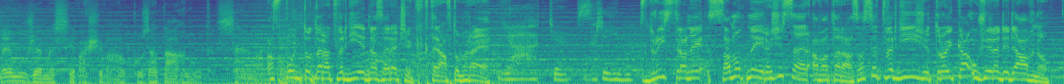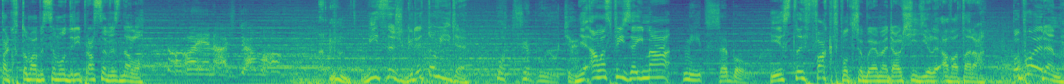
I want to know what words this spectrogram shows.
Nemůžeme si vaši válku zatáhnout sem. Aspoň to teda tvrdí jedna z hereček, která v tom hraje. Já tě zřím. Z druhé strany, samotný režisér Avatara zase tvrdí, že trojka už je ready dávno. Tak v tom, aby se modrý prase vyznalo. Tohle je náš domov. Víc než kdy to vyjde. Potřebuju tě. Mě ale spíš zajímá, Mít sebou. jestli fakt potřebujeme další díly Avatara. Popojedem,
